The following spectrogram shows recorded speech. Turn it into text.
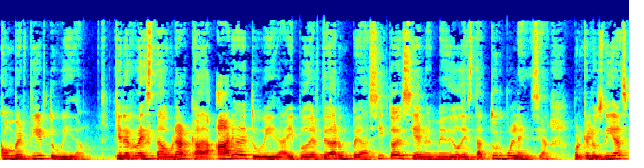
convertir tu vida, quiere restaurar cada área de tu vida y poderte dar un pedacito de cielo en medio de esta turbulencia, porque los días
